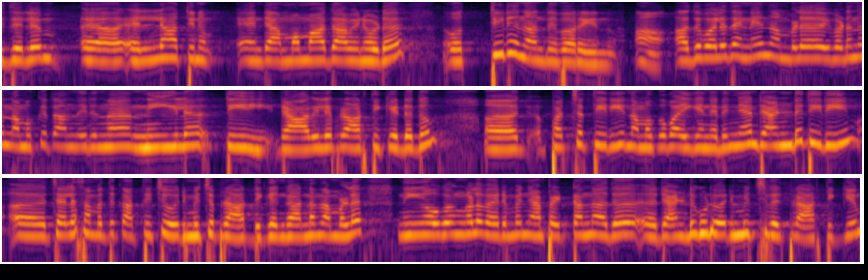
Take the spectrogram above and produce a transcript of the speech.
ഇതിലും എല്ലാത്തിനും എന്റെ അമ്മ മാതാവിനോട് ഒത്തിരി നന്ദി പറയുന്നു. ആ അതുപോലെ തന്നെ നമ്മൾ ഇവിടെ നിന്ന് നമുക്ക് തന്നിരുന്ന നീല തിരി രാവിലെ പ്രാർത്ഥിക്കേണ്ടതും പച്ചത്തിരി നമുക്ക് വൈകുന്നേരം ഞാൻ രണ്ട് തിരിയും ചില സമയത്ത് കത്തിച്ച് ഒരുമിച്ച് പ്രാർത്ഥിക്കും. കാരണം നമ്മൾ നിയോഗങ്ങൾ വരുമ്പോൾ ഞാൻ പെട്ടെന്ന് അത് രണ്ടും കൂടി ഒരുമിച്ച് പ്രാർത്ഥിക്കും.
